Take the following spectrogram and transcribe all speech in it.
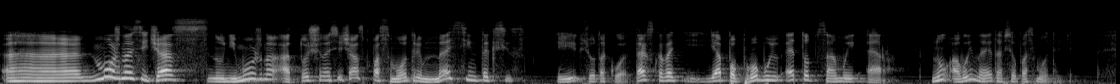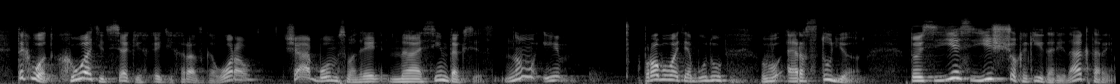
Можно сейчас, ну не можно, а точно сейчас посмотрим на синтаксис и все такое. Так сказать, я попробую этот самый R. Ну, а вы на это все посмотрите. Так вот, хватит всяких этих разговоров. Сейчас будем смотреть на синтаксис. Ну и пробовать я буду в RStudio. То есть есть еще какие-то редакторы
